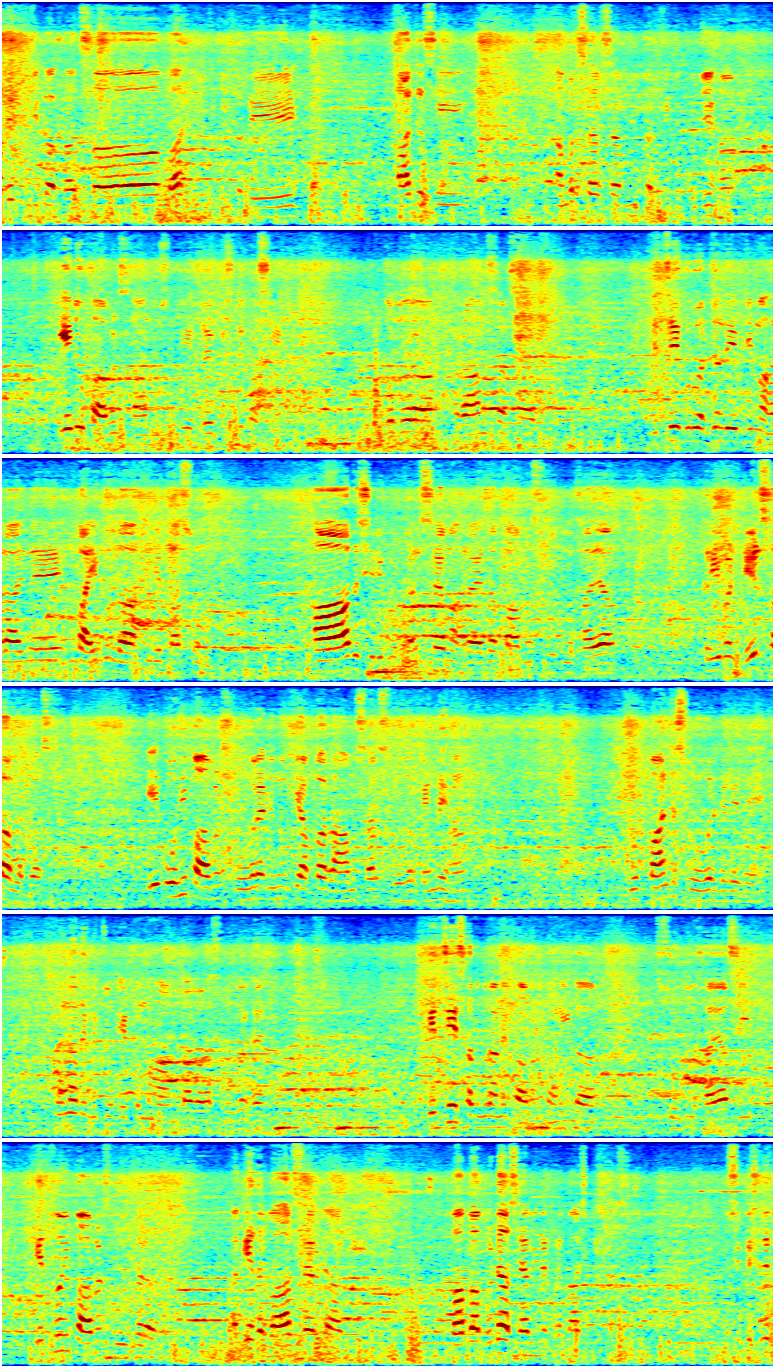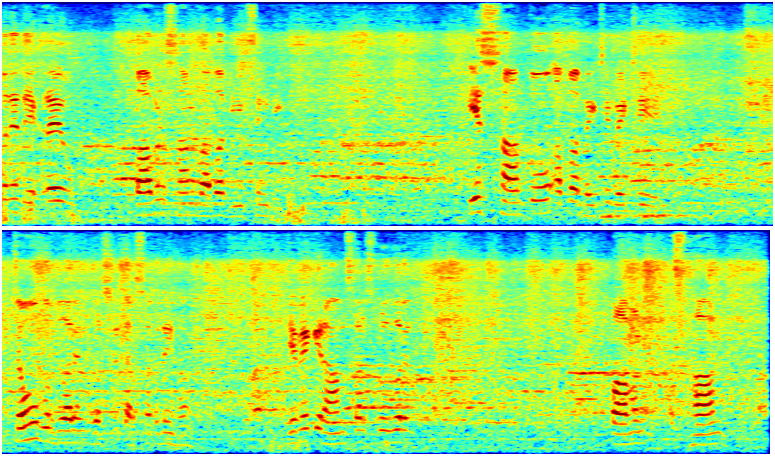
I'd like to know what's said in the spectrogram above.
ਵਾਹਿਗੁਰੂ ਜੀ ਕਾ ਖਾਲਸਾ, ਵਾਹਿਗੁਰੂ ਜੀ ਕੀ ਫਤਿਹ। ਅੱਜ ਅਸੀਂ ਅੰਮ੍ਰਿਤਸਰ ਸਾਹਿਬ ਦੀ ਧਰਤੀ ਤੇ ਪੁੱਜੇ ਹਾਂ। ਇਹ ਜੋ ਪਾਵਨ ਸਥਾਨ ਤੁਸੀਂ ਦੇਖ ਰਹੇ ਹੋ ਪਿਛਲੇ ਪਾਸੇ, ਗੁਰਦੁਆਰਾ ਰਾਮਸਰ ਸਾਹਿਬ। ਜਿੱਥੇ ਗੁਰੂ ਅਰਜਨ ਦੇਵ ਜੀ ਮਹਾਰਾਜ ਨੇ ਭਾਈ ਗੁਰਦਾਸ ਜੀ ਦੇ ਪਾਸੋਂ ਆਦ ਸ੍ਰੀ ਗੁਰੂ ਗ੍ਰੰਥ ਸਾਹਿਬ ਮਹਾਰਾਜ ਦਾ ਪਾਵਨ ਸਰੂਪ ਲਿਖਾਇਆ। ਤਕਰੀਬਨ 1.5 ਸਾਲ ਲੱਗਾ ਸੀ। ਇਹ ਉਹੀ ਪਾਵਨ ਸਰੋਵਰ ਹੈ ਜਿਹਨੂੰ ਕਿ ਆਪਾਂ ਰਾਮਸਰ ਸਰੋਵਰ ਕਹਿੰਦੇ ਹਾਂ। ਜੋ ਪੰਜ ਸਰੋਵਰ ਜਿਹੜੇ ਨੇ, ਉਹਨਾਂ ਦੇ ਵਿੱਚੋਂ ਇੱਕ ਮਹਾਨਤਾ ਵਾਲਾ ਸਰੋਵਰ ਹੈ। ਇੱਥੇ ਸਤਿਗੁਰਾਂ ਨੇ ਪਾਵਨ ਪਾਣੀ ਦਾ ਸਰੂਪ ਲਿਖਾਇਆ ਸੀ। ਇੱਥੋਂ ਹੀ ਪਾਵਨ ਸਰੂਪ ਫਿਰ ਅੱਗੇ ਦਰਬਾਰ ਸਾਹਿਬ ਜਾ ਕੇ ਬਾਬਾ ਬੁੱਢਾ ਸਾਹਿਬ ਜੀ ਨੇ ਪ੍ਰਕਾਸ਼ ਕੀਤਾ ਸੀ। ਤੁਸੀਂ ਪਿਛਲੇ ਬੰਨੇ ਦੇਖ ਰਹੇ ਹੋ ਪਾਵਨ ਸਥਾਨ ਬਾਬਾ ਦੀਪ ਸਿੰਘ ਜੀ। ਇਸ ਸਥਾਨ ਤੋਂ ਆਪਾਂ ਬੈਠੇ ਬੈਠੇ ਚੌਂ ਗੁਰਦੁਆਰਿਆਂ ਦੇ ਦਰਸ਼ਨ ਕਰ ਸਕਦੇ ਹਾਂ। ਜਿਵੇਂ ਕਿ ਰਾਮਸਰ ਸਰੋਵਰ ਪਾਵਨ ਸਥਾਨ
